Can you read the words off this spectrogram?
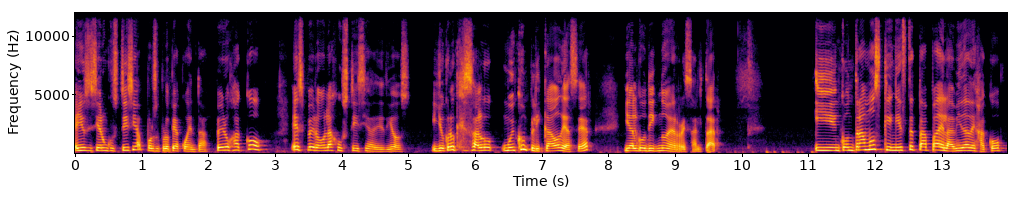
Ellos hicieron justicia por su propia cuenta, pero Jacob esperó la justicia de Dios. Y yo creo que es algo muy complicado de hacer y algo digno de resaltar. Y encontramos que en esta etapa de la vida de Jacob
